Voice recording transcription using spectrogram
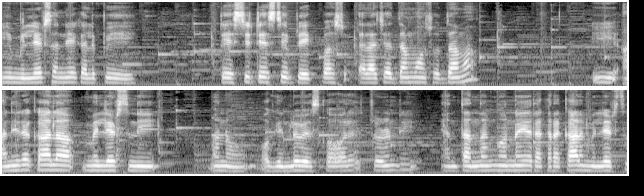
ఈ మిల్లెట్స్ అన్నీ కలిపి టేస్టీ టేస్టీ బ్రేక్ఫాస్ట్ ఎలా చేద్దామో చూద్దామా? ఈ అన్ని రకాల మిల్లెట్స్ని మనం ఒక గిన్నెలో వేసుకోవాలి. చూడండి ఎంత అందంగా ఉన్నాయో రకరకాల మిల్లెట్స్.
